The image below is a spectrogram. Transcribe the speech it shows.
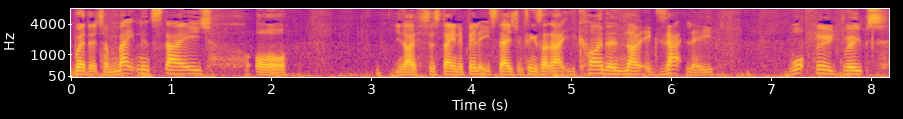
whether it's a maintenance stage or you know sustainability stage and things like that, you kind of know exactly what food groups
